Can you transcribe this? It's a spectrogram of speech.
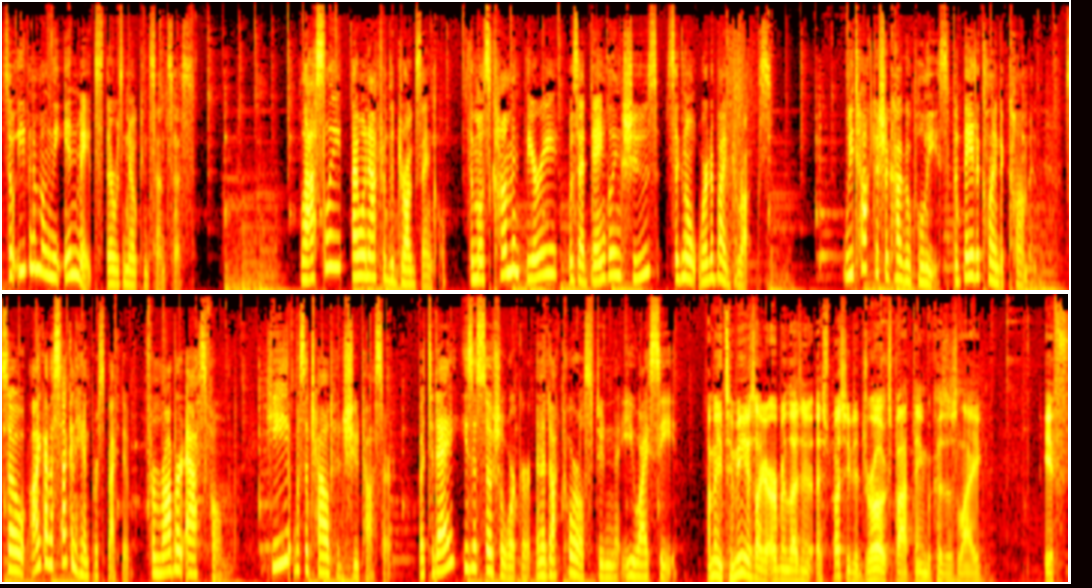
So even among the inmates, there was no consensus. Lastly, I went after the drugs angle. The most common theory was that dangling shoes signal where to buy drugs. We talked to Chicago police, but they declined to comment. So I got a secondhand perspective from Robert Asfom. He was a childhood shoe tosser, but today he's a social worker and a doctoral student at UIC. I mean, to me, it's like an urban legend, especially the drug spot thing, because it's like if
